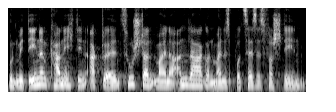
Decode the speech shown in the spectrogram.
und mit denen kann ich den aktuellen Zustand meiner Anlage und meines Prozesses verstehen.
